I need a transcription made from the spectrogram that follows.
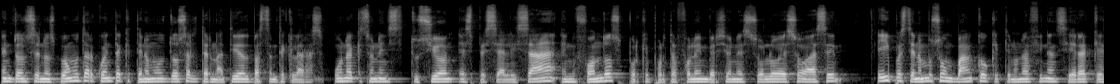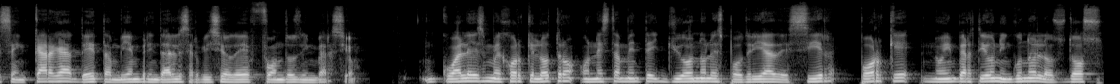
Entonces nos podemos dar cuenta que tenemos dos alternativas bastante claras. Una que es una institución especializada en fondos, porque portafolio de inversiones solo eso hace. Y pues tenemos un banco que tiene una financiera que se encarga de también brindar el servicio de fondos de inversión. ¿Cuál es mejor que el otro? Honestamente yo no les podría decir porque no he invertido ninguno de los dos.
